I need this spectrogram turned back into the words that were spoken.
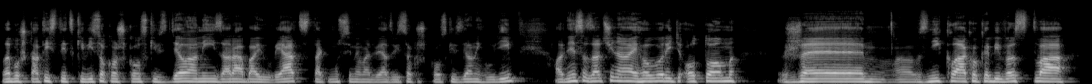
lebo štatisticky vysokoškolsky vzdelaní zarábajú viac, tak musíme mať viac vysokoškolsky vzdelaných ľudí. Ale dnes sa začína aj hovoriť o tom, že vznikla ako keby vrstva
